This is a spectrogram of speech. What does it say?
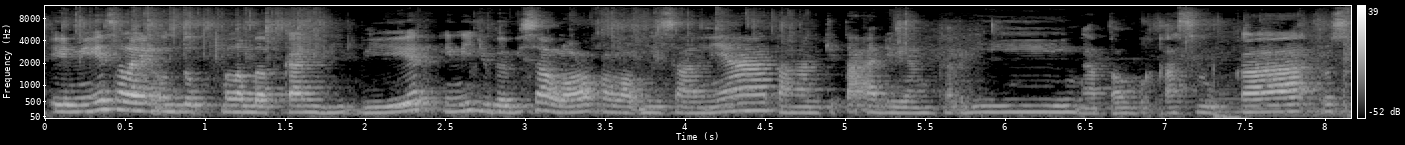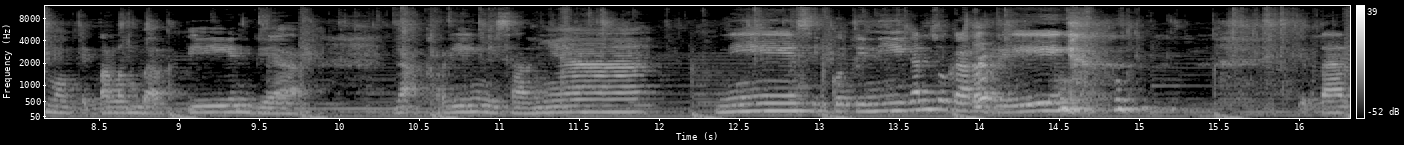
Ini selain untuk melembabkan bibir, ini juga bisa loh kalau misalnya tangan kita ada yang kering atau bekas luka, terus mau kita lembapin biar nggak kering misalnya. Nih sikut ini kan suka kering. kita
